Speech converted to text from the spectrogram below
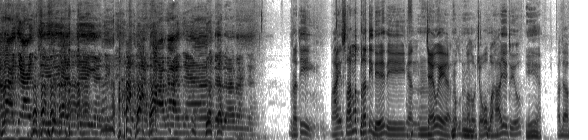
arahnya anjing, anjing, anjing. Gak ada arahnya, gak ada arahnya. Berarti main selamat berarti deh di inian cewek ya. Kalau kalau cowok bahaya itu yo. Iya. Ada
